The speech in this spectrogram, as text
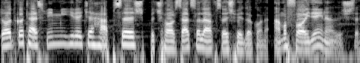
دادگاه تصمیم می‌گیره که حبسش به 400 سال افزایش پیدا کنه اما فایده ای نداشته.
